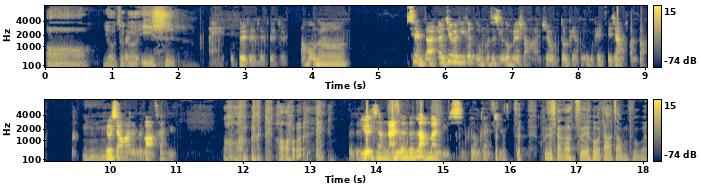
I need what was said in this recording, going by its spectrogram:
哦，有这个仪式，哎，对对对对对。然后呢，现在哎，因为一个我们这几个都没有小孩，所以我们都可以我们可以直接这样环岛。嗯，有小孩的没办法参与。哦，好，有点像男人的浪漫旅行这种感觉。这不是想到最后大丈夫吗？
